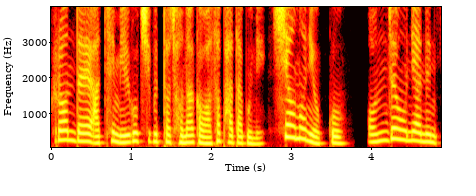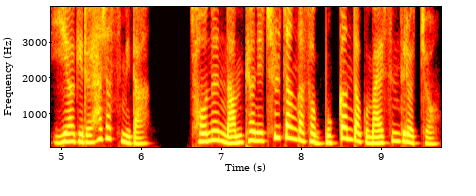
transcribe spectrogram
그런데 아침 7시부터 전화가 와서 받아보니 시어머니였고 언제 오냐는 이야기를 하셨습니다. 저는 남편이 출장 가서 못 간다고 말씀드렸죠.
